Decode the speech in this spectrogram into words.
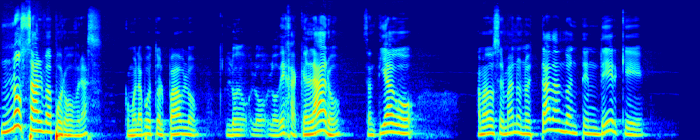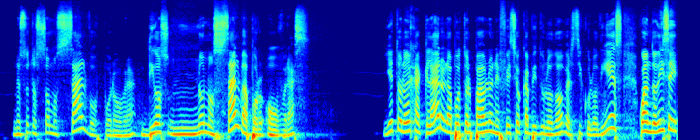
no salva por obras, como el apóstol Pablo lo, lo deja claro. Santiago, amados hermanos, no está dando a entender que nosotros somos salvos por obra. Dios no nos salva por obras. Y esto lo deja claro el apóstol Pablo en Efesios capítulo 2, versículo 10, cuando dice,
